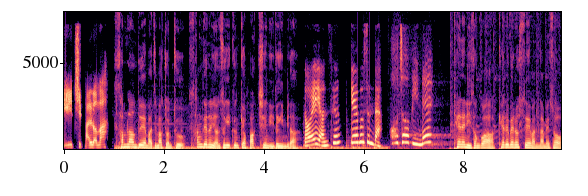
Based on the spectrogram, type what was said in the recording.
니 치팔로마. 3라운드의 마지막 전투 상대는 연승이 끊겨 빡친 2등입니다. 너의 연승 깨부순다. 허접이네. 케넨 이성과 케르베로스의 만남에서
